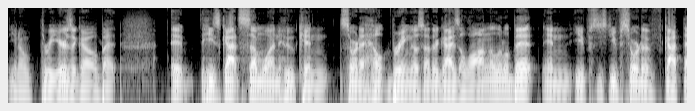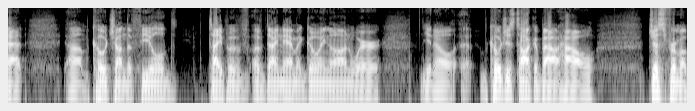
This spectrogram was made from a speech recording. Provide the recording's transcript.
you know, three years ago, but it, he's got someone who can sort of help bring those other guys along a little bit, and you've you've sort of got that um, coach on the field type of, of dynamic going on where you know coaches talk about how just from a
